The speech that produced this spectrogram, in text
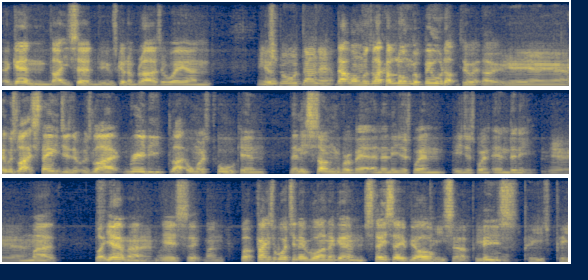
again, like you said, he was gonna us away, and He's still done it. that one was like a longer build up to it, though. Yeah, yeah, yeah. It was like stages. It was like really like almost talking. Then he sung for a bit, and then he just went. He just went in, didn't he? Yeah, yeah. Mad. But yeah, man, man. he is sick, man. But thanks for watching, everyone. Again, stay safe, y'all. Peace up, people. Peace. Peace, peace.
